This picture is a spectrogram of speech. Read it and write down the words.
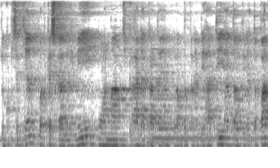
Cukup sekian podcast kali ini. Mohon maaf jika ada kata yang kurang berkenan di hati atau tidak tepat.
